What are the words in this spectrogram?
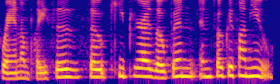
random places, so keep your eyes open and focus on you.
